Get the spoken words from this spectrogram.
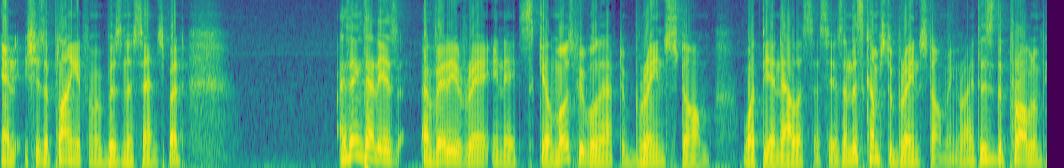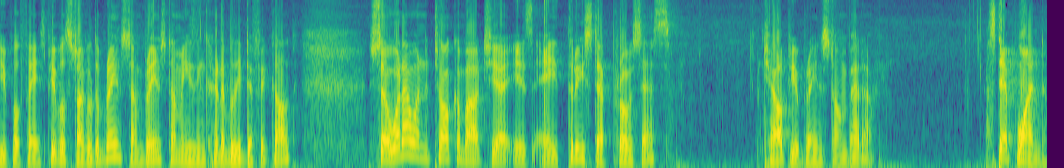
and she's applying it from a business sense. But I think that is a very rare innate skill. Most people have to brainstorm what the analysis is. And this comes to brainstorming, right? This is the problem people face. People struggle to brainstorm. Brainstorming is incredibly difficult. So, what I want to talk about here is a three step process to help you brainstorm better. Step one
